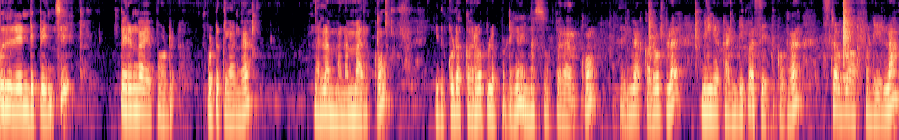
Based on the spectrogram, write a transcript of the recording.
ஒரு ரெண்டு பெஞ்சு பெருங்காய பவுடர் போட்டுக்கலாங்க. நல்லா மணமாக இருக்கும். இது கூட கருவேப்பிலை போட்டிங்கன்னா இன்னும் சூப்பராக இருக்கும். சரிங்களா? கருவேப்பிலை நீங்கள் கண்டிப்பாக சேர்த்துக்கோங்க. ஸ்டவ் ஆஃப் பண்ணிடலாம்.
